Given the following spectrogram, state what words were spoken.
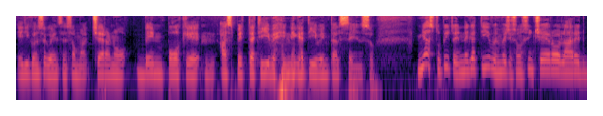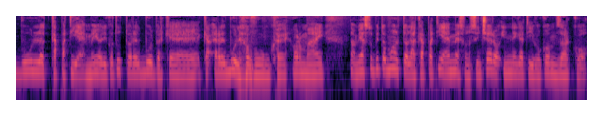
e di conseguenza insomma c'erano ben poche aspettative negative in tal senso. Mi ha stupito in negativo, invece sono sincero, la Red Bull KTM. Io dico tutto Red Bull perché Red Bull è ovunque ormai. No, mi ha stupito molto la KTM, sono sincero, in negativo con Zarco.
